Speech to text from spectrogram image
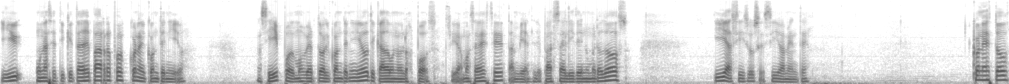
y unas etiquetas de párrafos con el contenido. Así podemos ver todo el contenido de cada uno de los posts. Si vamos a este, también le pasa el ID número 2 y así sucesivamente. Con esto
